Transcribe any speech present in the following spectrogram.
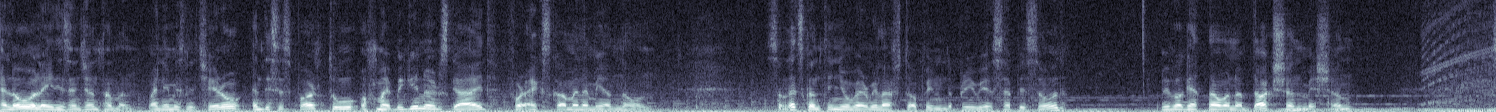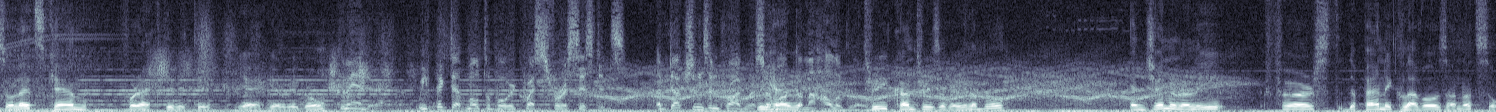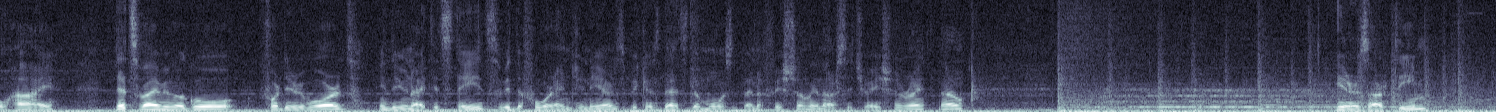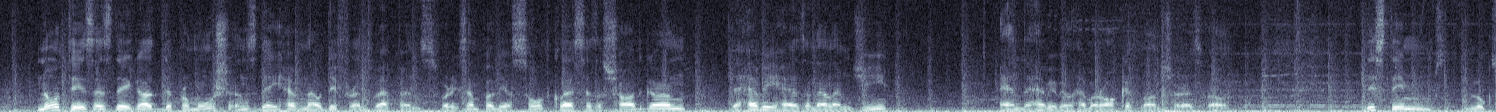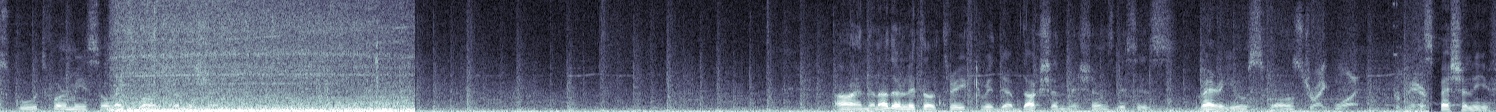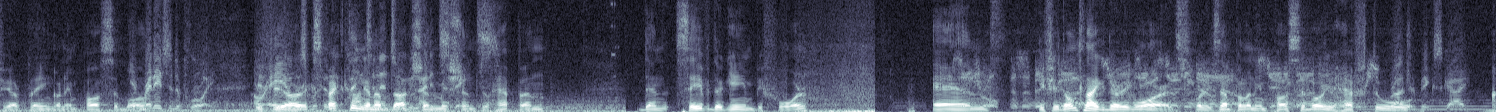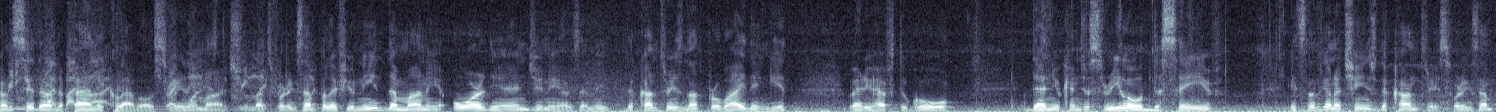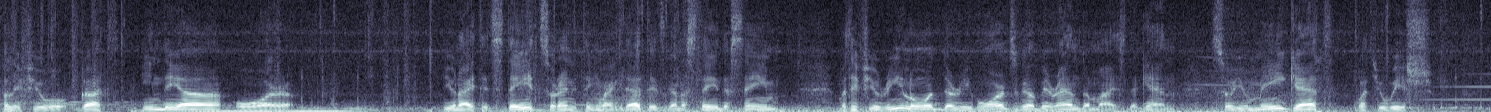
Hello ladies and gentlemen, my name is Lechero and this is part 2 of my beginner's guide for XCOM Enemy Unknown. So let's continue where we left off in the previous episode. We will get now an abduction mission. So let's scan for activity. Yeah, here we go. Commander, we've picked up multiple requests for assistance. Abductions in progress We are marked on the hologlobe. three countries available and generally first the panic levels are not so high. That's why we will go for the reward in the United States with the four engineers because that's the most beneficial in our situation right now. Here's our team. Notice as they got the promotions they have now different weapons. For example the assault class has a shotgun the heavy has an LMG and the heavy will have a rocket launcher as well this team looks good for me, so let's launch the mission. Ah, and another little trick with the abduction missions, this is very useful, Strike one. Prepare. especially if you are playing on impossible. Get Impossible. ready to deploy. Our If you AO are is within the expecting an abduction United mission to happen, then save the game before. And if you don't like the rewards, for example on Impossible, you have to consider the panic levels really much. But for example, if you need the money or the engineers and the country is not providing it where you have to go, then you can just reload the save. It's not going to change the countries. For example, if you got India or United States or anything like that, it's going to stay the same. But if you reload, the rewards will be randomized again. So you may get what you wish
